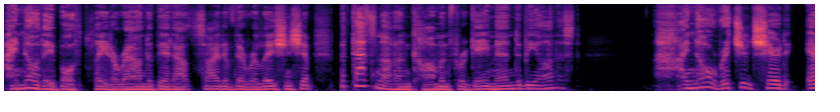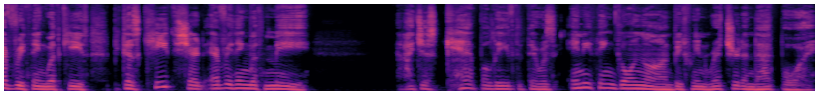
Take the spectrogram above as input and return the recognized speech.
I know they both played around a bit outside of their relationship, but that's not uncommon for gay men, to be honest. I know Richard shared everything with Keith because Keith shared everything with me. And I just can't believe that there was anything going on between Richard and that boy.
